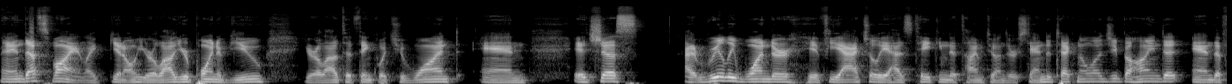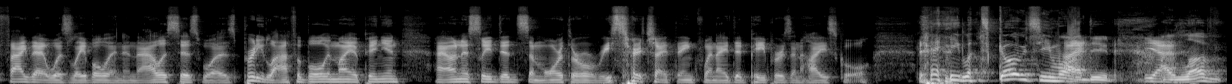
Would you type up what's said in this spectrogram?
And that's fine. Like, you know, you're allowed your point of view, you're allowed to think what you want. And it's just, I really wonder if he actually has taken the time to understand the technology behind it. And the fact that it was labeled an analysis was pretty laughable, in my opinion. I honestly did some more thorough research, I think, when I did papers in high school. Hey, let's go, Simon, I- dude. yeah. I love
